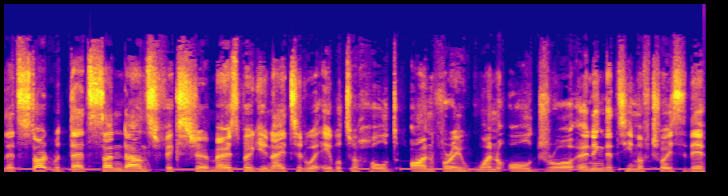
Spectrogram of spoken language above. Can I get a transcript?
Let's start with that Sundowns fixture. Maritzburg United were able to hold on for a one-all draw, earning the team of choice their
